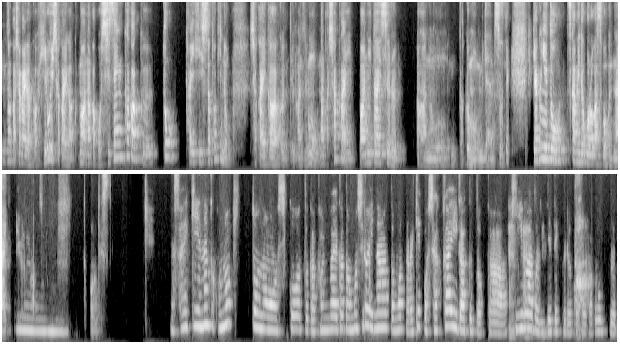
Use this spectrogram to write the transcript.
なんか社会学は広い社会学、まあなんかこう自然科学と対比した時の社会科学っていう感じで、もうなんか社会一般に対するあの、学問みたいな、そうで、逆に言うと、つかみどころがすごくないっていう感じのところです。最近なんかこの人の思考とか考え方面白いなと思ったら結構社会学とかキーワードに出てくることが多くっ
